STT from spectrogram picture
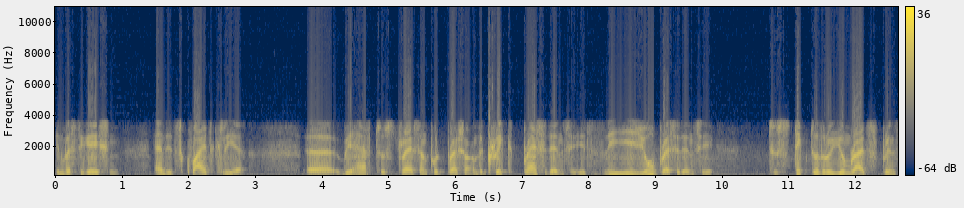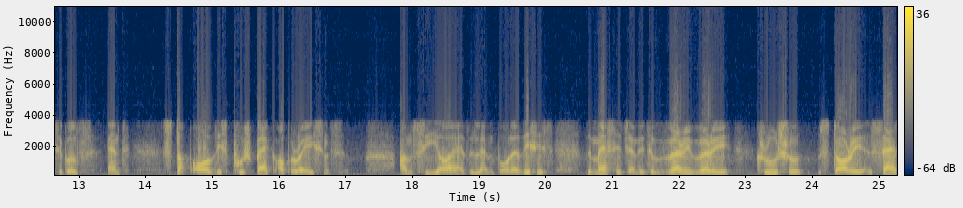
investigation, and it's quite clear uh, we have to stress and put pressure on the Greek presidency. It's the EU presidency to stick to the human rights principles and stop all these pushback operations on sea or at the land border. This is the message, and it's a very, very crucial story, a sad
